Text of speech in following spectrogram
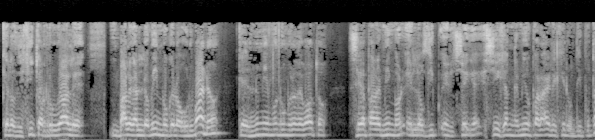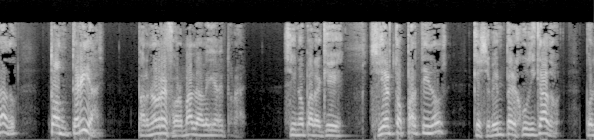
que los distritos rurales valgan lo mismo que los urbanos, que el mismo número de votos sea para el mismo, en los, exijan el mismo para elegir un diputado. Tonterías para no reformar la ley electoral, sino para que ciertos partidos que se ven perjudicados por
